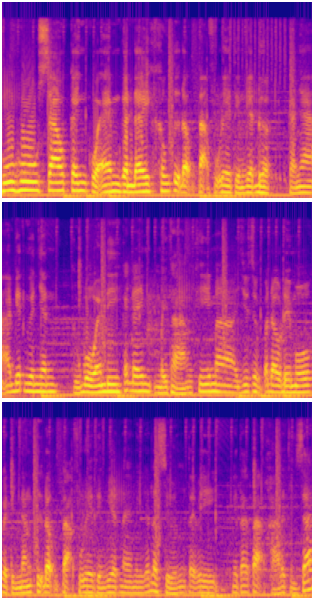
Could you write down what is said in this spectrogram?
Hu hu, sao kênh của em gần đây không tự động tạo phụ đề tiếng việt được? Cả nhà ai biết nguyên nhân cứu bồ em đi. Cách đây mấy tháng khi mà YouTube bắt đầu demo cái tính năng tự động tạo phụ đề tiếng Việt này mình rất là sướng tại vì người ta tạo khá là chính xác.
